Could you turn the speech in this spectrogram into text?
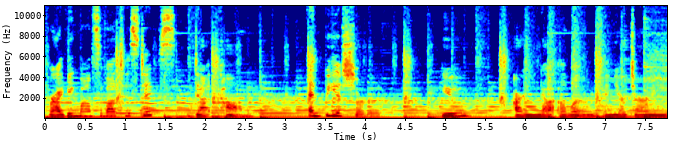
thrivingmomsofautistics.com. And be assured, you are not alone in your journey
